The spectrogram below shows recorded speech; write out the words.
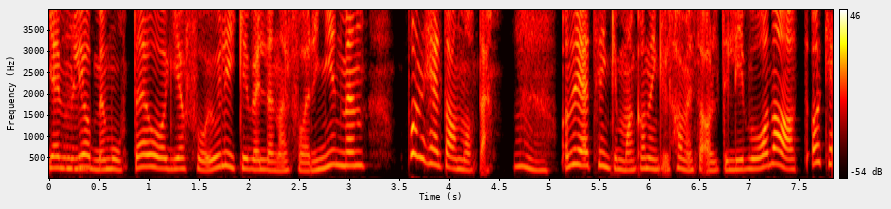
Jeg vil Mm. jobbe med mote, og jeg får jo likevel den erfaringen, men på en helt annen måte. Mm. Og det er det jeg tenker man kan egentlig ta med seg alt i livet òg, da. At ok,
